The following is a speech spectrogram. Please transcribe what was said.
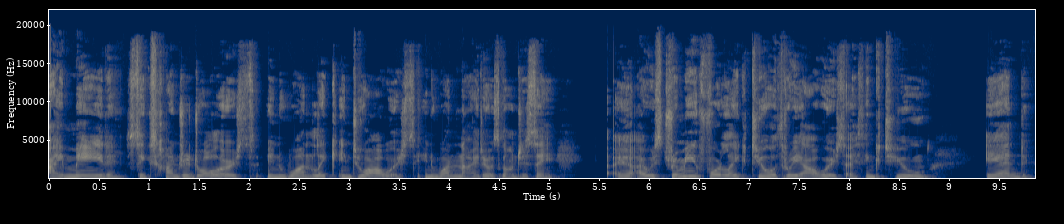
I made $600 in one, like in two hours, in one night, I was going to say. I, I was streaming for like two or three hours, I think two. And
